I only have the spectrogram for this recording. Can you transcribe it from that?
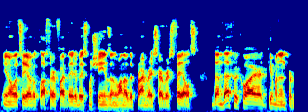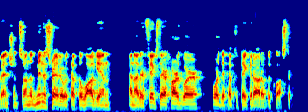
you know, let's say you have a cluster of five database machines and one of the primary servers fails, then that required human intervention. So an administrator would have to log in and either fix their hardware or they have to take it out of the cluster.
